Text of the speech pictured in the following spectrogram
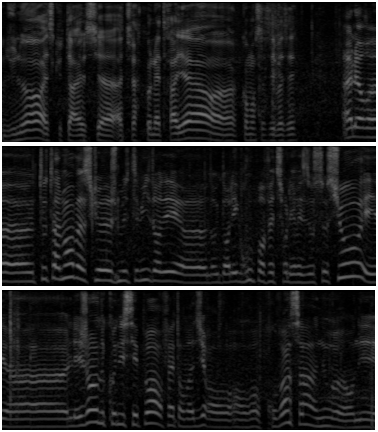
du Nord? Est-ce que tu as réussi à, à te faire connaître ailleurs? Euh, Comment ça s'est passé? Alors euh, totalement parce que je m'étais mis dans des euh, donc dans les groupes en fait sur les réseaux sociaux et euh, les gens ne connaissaient pas en fait on va dire en, en- en province hein. nous on est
